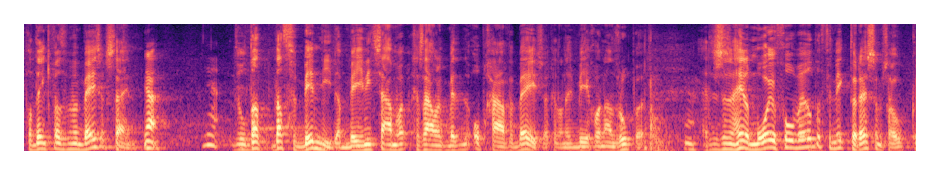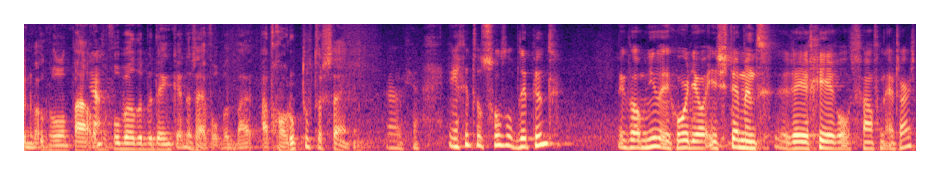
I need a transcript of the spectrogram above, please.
Wat denk je wat we mee bezig zijn? Ja. Ja. Dat, dat verbindt niet. Dan ben je niet samen, gezamenlijk met een opgave bezig. En dan ben je gewoon aan het roepen. Het is een hele mooie voorbeeld, vind ik. De rest, en zo kunnen we ook nog wel een paar andere voorbeelden bedenken. Er zijn bijvoorbeeld waar het gewoon roeptoeters zijn. Ja. Ingrid, tot slot op dit punt. Ben ik wel benieuwd. Ik hoorde jou instemmend reageren op het verhaal van Edward.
